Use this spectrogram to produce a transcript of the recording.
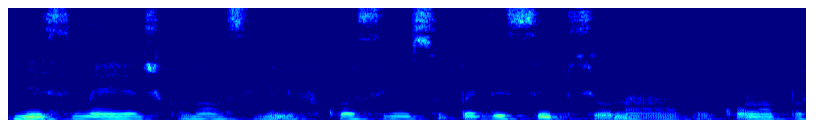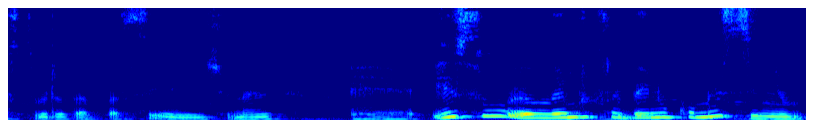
E esse médico, nossa, ele ficou assim super decepcionado com a postura da paciente, né? É, isso eu lembro que foi bem no comecinho.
